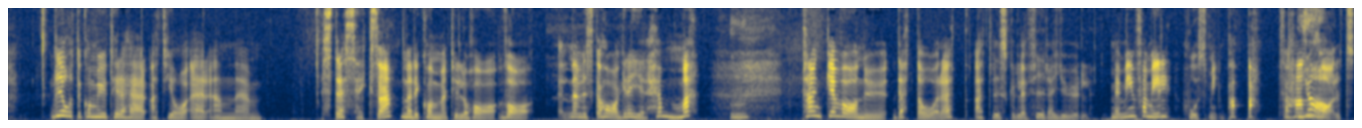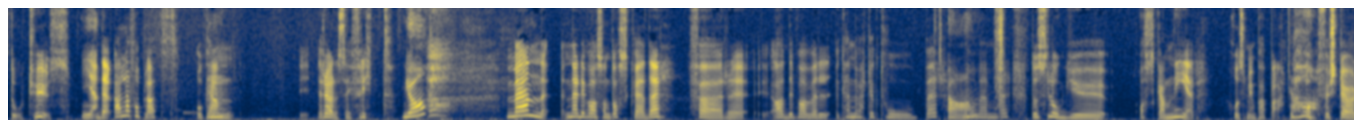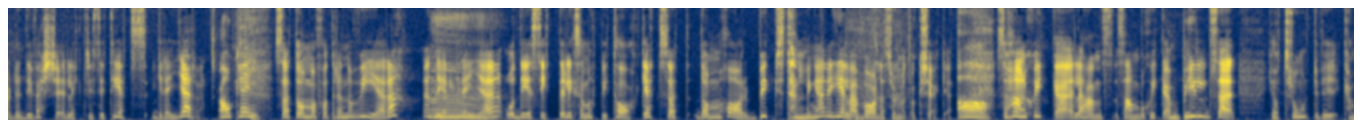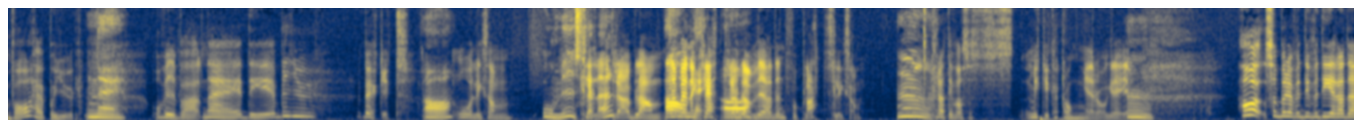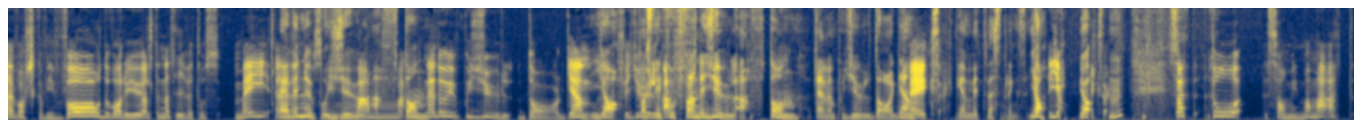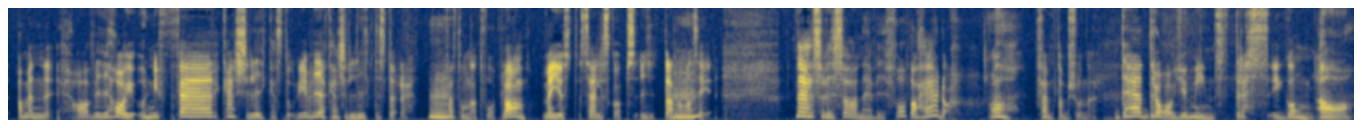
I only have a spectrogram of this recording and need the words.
vi återkommer ju till det här att jag är en em, stresshäxa när det kommer till att ha, vad, när vi ska ha grejer hemma. Mm. Tanken var nu detta året att vi skulle fira jul med min familj hos min pappa. För han Ja. har ett stort hus Ja. där alla får plats och kan röra sig fritt. ja. Men när det var sånt åskväder för, eh, ja det var väl, kan det varit oktober, Ja. november? Då slog ju åskan ner hos min pappa Jaha. och förstörde diverse elektricitetsgrejer. Okej. Så att de har fått renovera en del Mm. grejer och det sitter liksom uppe i taket så att de har byggställningar i hela vardagsrummet och köket. Ja. Så han skickade, eller hans sambo skickade en bild så här. Jag tror inte vi kan vara här på jul. Nej. Och vi bara, nej det blir ju bökigt. Ja. Och liksom Omys eller? klättra bland. Ja, nej men okej. klättra Ja. bland. Vi hade inte fått plats liksom. Mm. För att det var så mycket kartonger och grejer. Mm. Ja, så började vi dividera där, vart ska vi vara? Och då var det ju alternativet hos mig Är eller vi nu på julafton? Mamma. Nej, då är vi på juldagen. Ja, För fast det är fortfarande julafton även på juldagen Exakt. enligt Västbrings. Ja, Ja, ja. exakt. Mm. Så att då sa min mamma att ja, men, ja, vi har ju ungefär kanske lika stor, vi har kanske lite större, Mm. fast hon har två plan. Men just sällskapsytan om Mm. man säger. Nej, så vi sa nej, vi får vara här då. Åh, 15 personer. Där drar ju min stress igång. Ja.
